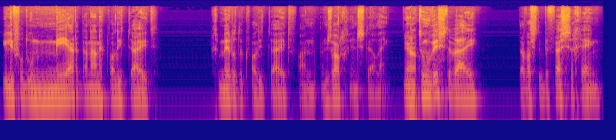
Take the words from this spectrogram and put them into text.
jullie voldoen meer dan aan de kwaliteit, gemiddelde kwaliteit van een zorginstelling. Ja. En toen wisten wij, dat was de bevestiging...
